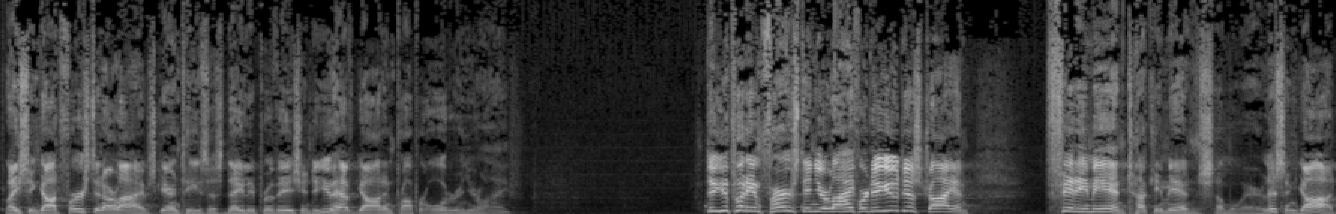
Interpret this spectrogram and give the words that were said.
Placing God first in our lives guarantees us daily provision. Do you have God in proper order in your life? Do you put Him first in your life, or do you just try and fit him in, tuck him in somewhere. Listen, God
